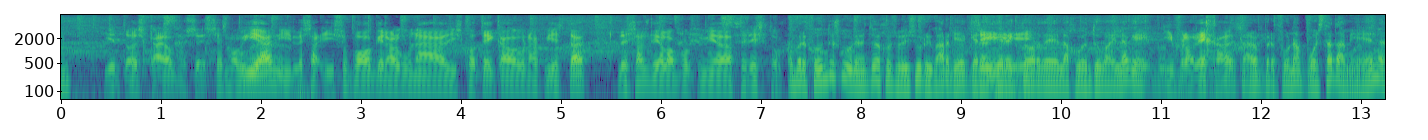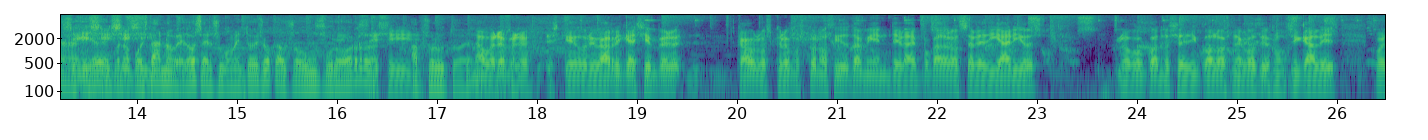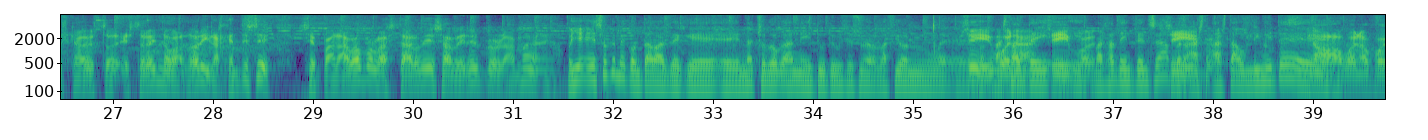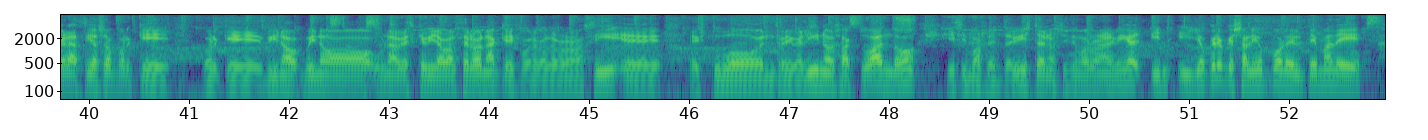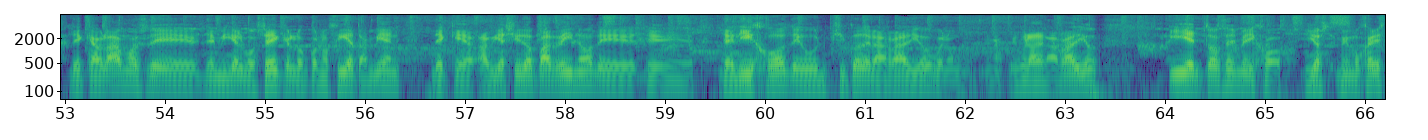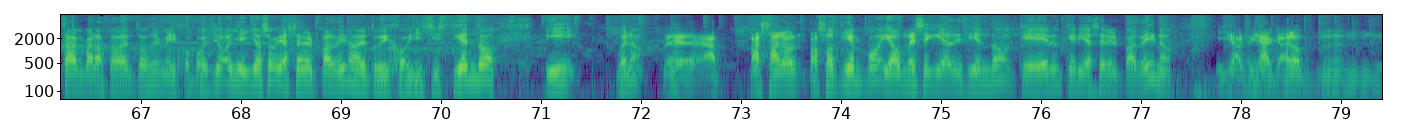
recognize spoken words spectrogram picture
Y entonces, claro, pues se, se movían y, les, y supongo que en alguna discoteca o alguna fiesta les saldría la oportunidad de hacer esto. Hombre, fue un descubrimiento de José Luis Uribarri, ¿eh? que era el director de la Juventud Baila, que Y Fradejas. Claro, pero fue una apuesta también, Sí, aquello, sí, fue una apuesta novedosa. En su momento eso causó un furor absoluto. ¿eh? No, bueno, pero es- es que Uribarri que siempre, claro, los que lo hemos conocido también de la época de los telediarios, luego cuando se dedicó a los negocios musicales, pues claro, esto, esto era innovador y la gente se, se paraba por las tardes a ver el programa. Oye, eso que me contabas de que eh, Nacho Dogan y tú tuvisteis una relación eh, Sí, ba- buena, bastante, sí, eh, bueno. bastante intensa, Sí, pero hasta, hasta un límite. eh, No, bueno, fue gracioso porque porque vino vino una vez que vino a Barcelona, que fue cuando lo conocí, eh, estuvo en Ribelinos actuando, hicimos entrevistas, nos hicimos buenas amigas y, y yo creo que salió por el tema de, de que hablábamos de, de Miguel Bosé, que lo conocía también, de que había sido padrino de, de- del hijo de un chico de la radio, bueno, una figura de la radio, y entonces me dijo, yo, mi mujer estaba embarazada entonces y me dijo, pues yo, oye, yo voy a ser el padrino de tu hijo, insistiendo y bueno, eh, pasaron, pasó tiempo y aún me seguía diciendo que él quería ser el padrino. Y yo al final, claro, mm,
